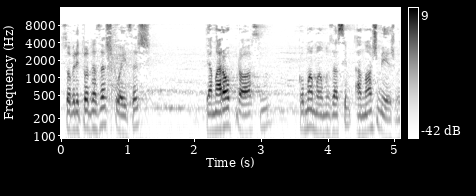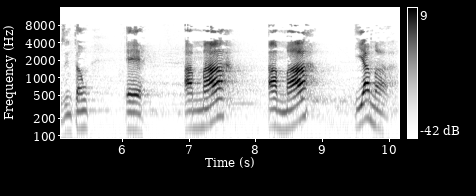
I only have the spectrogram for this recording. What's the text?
sobre todas as coisas e amar ao próximo como amamos a, si, a nós mesmos. Então, é amar, amar e amar.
